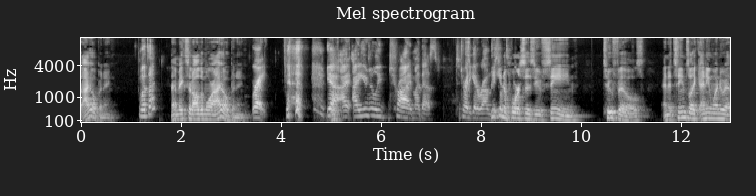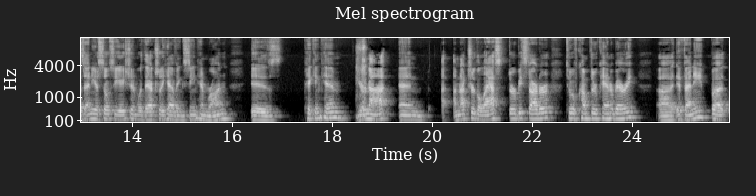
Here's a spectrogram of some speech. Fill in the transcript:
eye opening. What's that? That makes it all the more eye opening. Right. yeah, I, I usually try my best to try to get around. Speaking of horses you've seen, Two Phil's, and it seems like anyone who has any association with actually having seen him run is picking him. You're not, and I'm not sure the last Derby starter to have come through Canterbury, uh, if any. But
